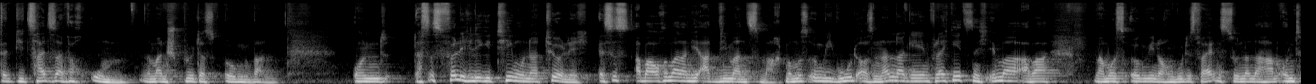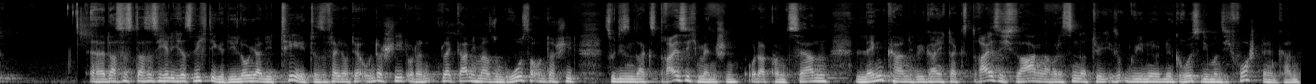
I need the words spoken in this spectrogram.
äh, die Zeit ist einfach um. Man spürt das irgendwann. Und das ist völlig legitim und natürlich. Es ist aber auch immer dann die Art, wie man es macht. Man muss irgendwie gut auseinandergehen. Vielleicht geht es nicht immer, aber man muss irgendwie noch ein gutes Verhältnis zueinander haben. Und äh, das, ist, das ist sicherlich das Wichtige, die Loyalität. Das ist vielleicht auch der Unterschied oder vielleicht gar nicht mal so ein großer Unterschied zu diesen DAX 30 Menschen oder Konzernlenkern. Ich will gar nicht DAX 30 sagen, aber das sind natürlich irgendwie eine, eine Größe, die man sich vorstellen kann.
